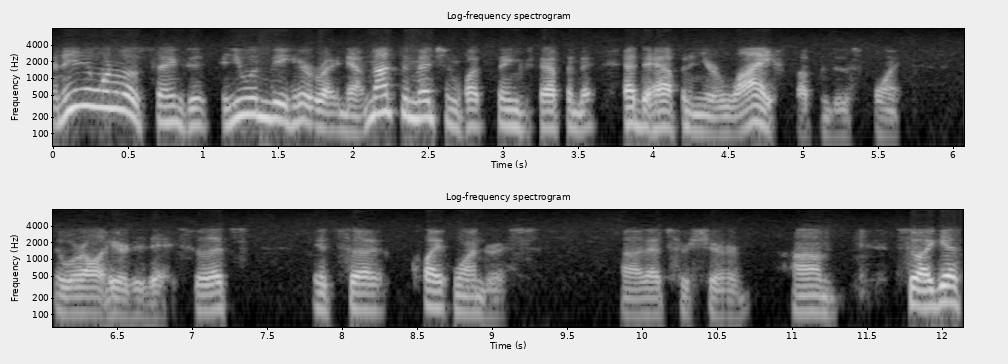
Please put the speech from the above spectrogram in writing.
and any one of those things, and you wouldn't be here right now. Not to mention what things happened that had to happen in your life up to this point that we're all here today. So that's it's uh, quite wondrous, uh, that's for sure. Um, so I guess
